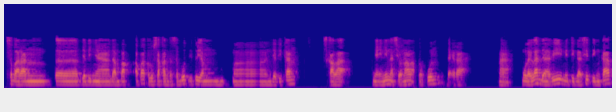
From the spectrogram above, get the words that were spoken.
sebaran terjadinya dampak apa kerusakan tersebut itu yang menjadikan skalanya ini nasional ataupun daerah. Nah, mulailah dari mitigasi tingkat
